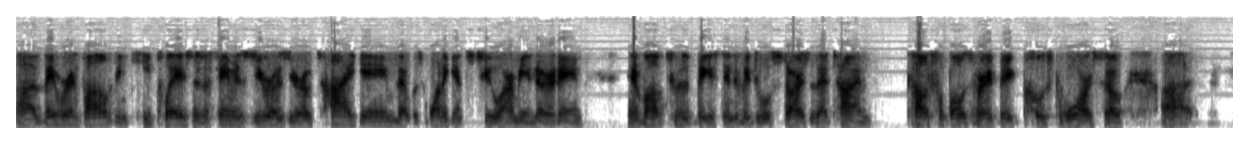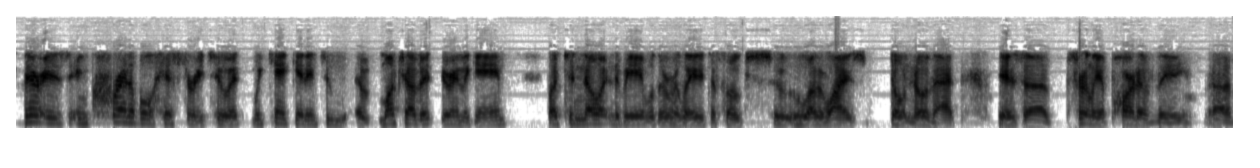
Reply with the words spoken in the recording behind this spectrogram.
uh, they were involved in key plays. There's a famous zero-zero tie game that was one against two, Army and Notre Dame. It involved two of the biggest individual stars of that time. College football was very big post-war, so uh, there is incredible history to it. We can't get into much of it during the game but to know it and to be able to relate it to folks who, who otherwise don't know that is uh, certainly a part of the, uh,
